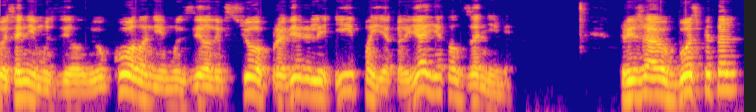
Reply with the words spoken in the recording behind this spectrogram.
То есть они ему сделали укол, они ему сделали все, проверили и поехали. Я ехал за ними. Приезжаю в госпиталь,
